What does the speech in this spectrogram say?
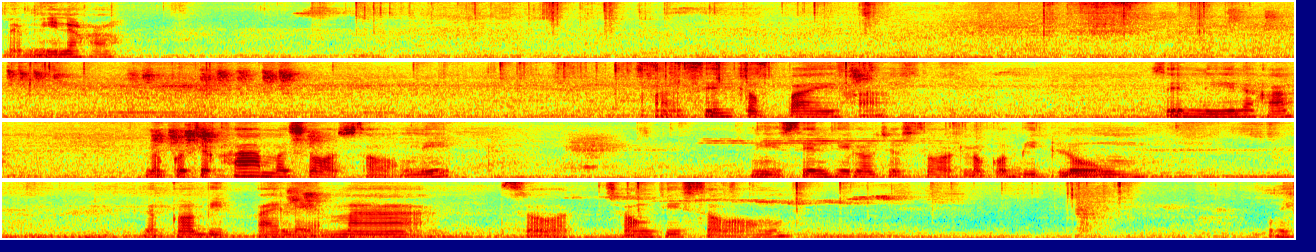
แบบนี้นะคะเส้นต่อไปค่ะ ส้นนี้นะคะ เราก็จะข้ามมาสอดสองนี้ นี่เส้นที่เราจะสอดเราก็บิดลง แล้วก็บิดปลายแหลมมาสอดช่องที่สองอุ๊ย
